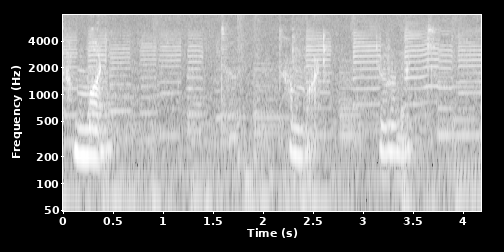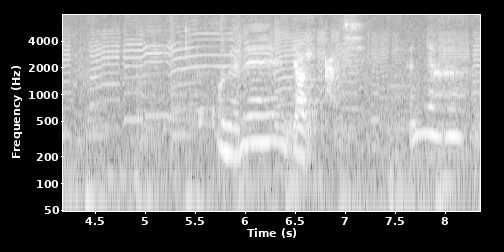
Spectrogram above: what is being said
잔머리. 자, 잔머리. 이런 느낌. 오늘은 여기까지. 안녕.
